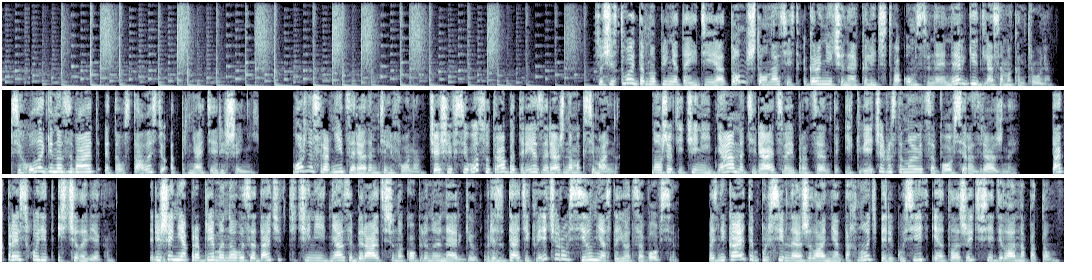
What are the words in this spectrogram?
Существует давно принятая идея о том, что у нас есть ограниченное количество умственной энергии для самоконтроля. Психологи называют это усталостью от принятия решений. Можно сравнить с зарядом телефона. Чаще всего с утра батарея заряжена максимально, но уже в течение дня она теряет свои проценты и к вечеру становится вовсе разряженной. Так происходит и с человеком. Решение проблемы новых задач в течение дня забирает всю накопленную энергию. В результате к вечеру сил не остается вовсе. Возникает импульсивное желание отдохнуть, перекусить и отложить все дела на потом.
